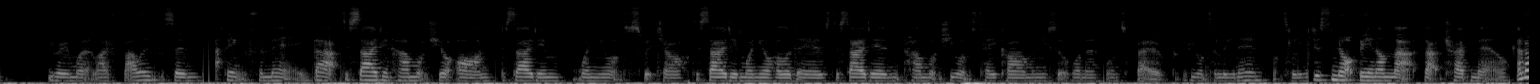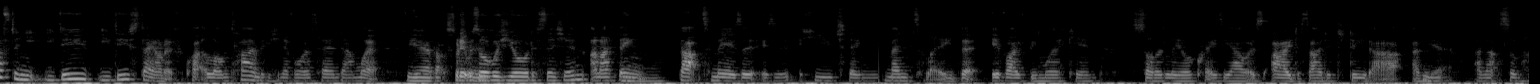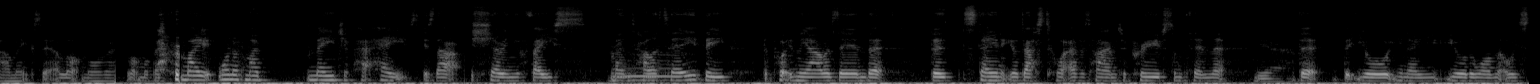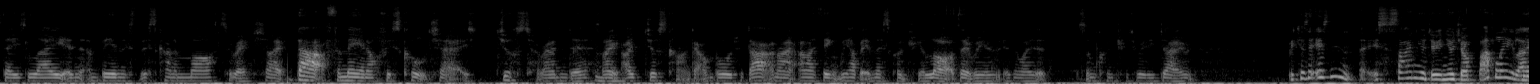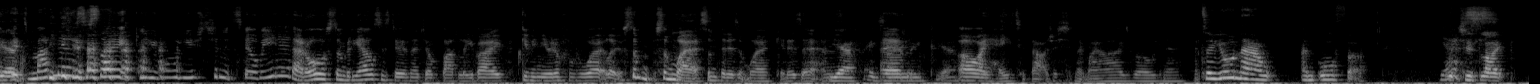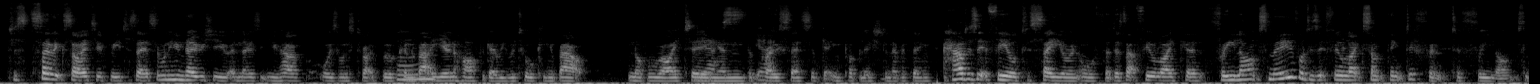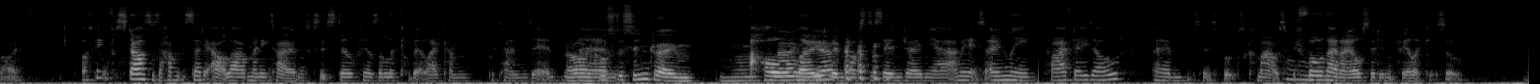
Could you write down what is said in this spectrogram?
your own work life balance. And I think for me, that deciding how much you're on, deciding when you want to switch off, deciding when your holiday is, deciding how much you want to take on when you sort of want to want to vote, if you want to lean in, want to lean, just not being on that that treadmill. And often you, you do you do stay on it for quite a long time because you never want to turn down work. Yeah, that's But it was always your decision, and I think Mm. that to me is a is a huge thing mentally. That if I've been working solidly or crazy hours, I decided to do that, and Yeah. And that somehow makes it a lot more a lot more better. My one of my major pet hates is that showing your face mentality, mm. the the putting the hours in, the the staying at your desk to whatever time to prove something that Yeah. that that you're you know you, you're the one that always stays late and, and being this this kind of martyrish like that for me in office culture is just horrendous like mm. I just can't get on board with that and I and I think we have it in this country a lot don't we in, in the way that some countries really don't because it isn't it's a sign you're doing your job badly like Yeah. it's madness Yeah. like you you shouldn't still be here then or somebody else is doing their job badly by giving you enough of a workload some somewhere something isn't working is it and Yeah, exactly. Um, yeah. oh I hated that I just made my eyes roll you know So you're now an author, which is like just so exciting for me to say. As someone who knows you and knows that you have always wanted to write a book, and about mm. a year and a half ago we were talking about novel writing. Yes, and the yeah. process of getting published and everything. How does it feel to say you're an author? Does that feel like a freelance move, or does it feel like something different to freelance life? I think for starters, I haven't said it out loud many times because it still feels a little bit like I'm pretending. Oh, Um, imposter syndrome. Mm, a whole no, load yeah. of imposter syndrome. Yeah, I mean it's only five days old um, since the book's come out. So before Oh. then, I also didn't feel like it sort of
